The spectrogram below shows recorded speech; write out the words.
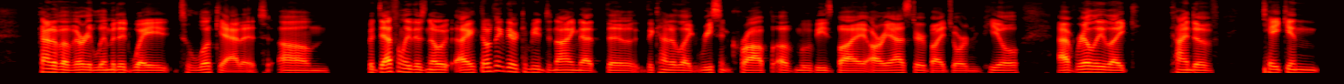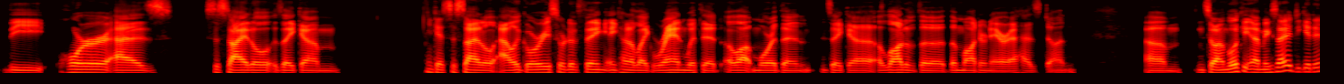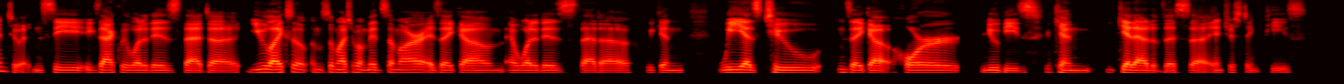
kind of a very limited way to look at it. Um, but definitely, there's no. I don't think there can be denying that the the kind of like recent crop of movies by Ari Aster, by Jordan Peele, have really like kind of taken the horror as societal, as like um, I guess societal allegory sort of thing, and kind of like ran with it a lot more than it's like a, a lot of the the modern era has done. Um, and so I'm looking, I'm excited to get into it and see exactly what it is that uh, you like so um, so much about Midsommar, is like, um, and what it is that uh, we can, we as two like uh, horror newbies can get out of this uh, interesting piece.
